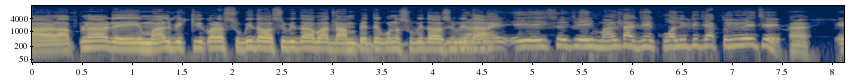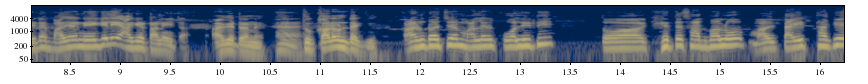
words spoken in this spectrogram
আর আপনার এই মাল বিক্রি করার সুবিধা অসুবিধা বা দাম পেতে কোনো সুবিধা অসুবিধা? এই এই সেই যে এই মালটা যে কোয়ালিটি যা তৈরি হয়েছে হ্যাঁ। এটা বাজারে নিয়ে গেলেই আগে টানে এটা। আগে টানে। হ্যাঁ। তো কারণটা কি? কারণটা হচ্ছে মালের কোয়ালিটি তো খেতে স্বাদ ভালো মাল টাইট থাকে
